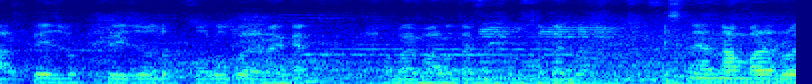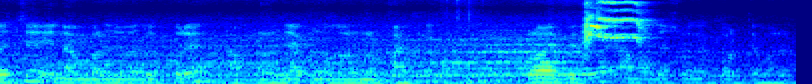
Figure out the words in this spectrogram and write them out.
আর ফেসবুক পেজ হলো ফলো করে রাখেন। সবাই ভালো থাকবেন, সুস্থ থাকবেন। স্ক্রিনের নাম্বার রয়েছে, এই নাম্বারে যোগাযোগ করে আপনারা যে কোনো ধরনের পাখি ক্রয় বিক্রয় আমাদের সঙ্গে করতে পারেন।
